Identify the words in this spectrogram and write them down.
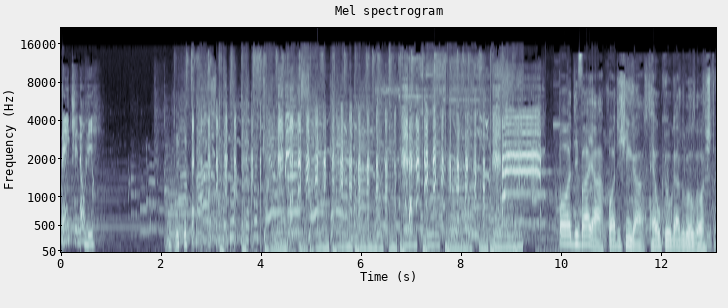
Tente não rir. Pode vaiar, pode xingar, é o que o Gabigol gosta.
